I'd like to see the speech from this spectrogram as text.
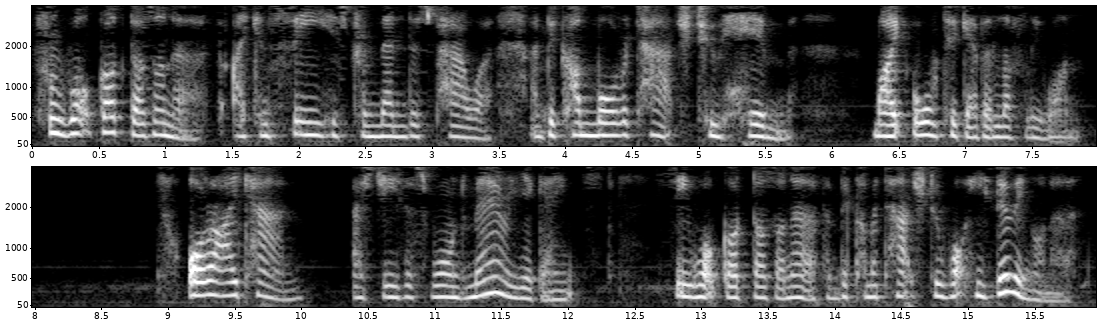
Through what God does on earth, I can see his tremendous power and become more attached to him, my altogether lovely one. Or I can, as Jesus warned Mary against, see what God does on earth and become attached to what he's doing on earth.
